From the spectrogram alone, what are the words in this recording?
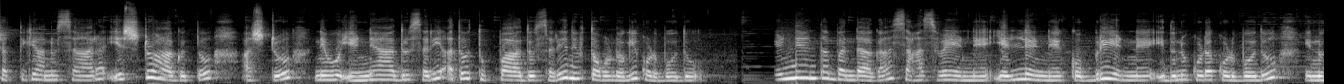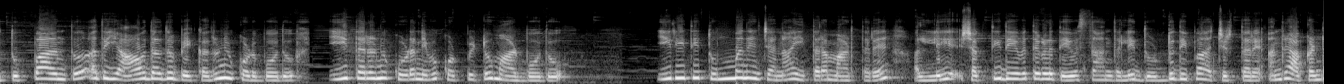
ಶಕ್ತಿಗೆ ಅನುಸಾರ ಎಷ್ಟು ಆಗುತ್ತೋ ಅಷ್ಟು ನೀವು ಎಣ್ಣೆ ಆದರೂ ಸರಿ ಅಥವಾ ತುಪ್ಪ ಆದರೂ ಸರಿ ನೀವು ತೊಗೊಂಡೋಗಿ ಕೊಡ್ಬೋದು. ಎಣ್ಣೆ ಅಂತ ಬಂದಾಗ ಸಾಸಿವೆ ಎಣ್ಣೆ, ಎಳ್ಳೆಣ್ಣೆ ಕೊಬ್ಬರಿ ಎಣ್ಣೆ ಇದನ್ನು ಕೂಡ ಕೊಡ್ಬೋದು. ಇನ್ನು ತುಪ್ಪ ಅಂತೂ ಅದು ಯಾವುದಾದ್ರೂ ಬೇಕಾದರೂ ನೀವು ಕೊಡ್ಬೋದು. ಈ ಥರನೂ ಕೂಡ ನೀವು ಕೊಟ್ಬಿಟ್ಟು ಮಾಡ್ಬೋದು. ಈ ರೀತಿ ತುಂಬಾ ಜನ ಈ ಥರ ಮಾಡ್ತಾರೆ. ಅಲ್ಲಿ ಶಕ್ತಿ ದೇವತೆಗಳ ದೇವಸ್ಥಾನದಲ್ಲಿ ದೊಡ್ಡ ದೀಪ ಹಚ್ಚಿರ್ತಾರೆ. ಅಂದರೆ ಅಖಂಡ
